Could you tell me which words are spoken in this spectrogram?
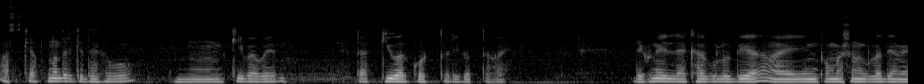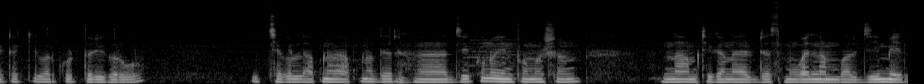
আজকে আপনাদেরকে দেখাবো কীভাবে একটা কিউআর কোড তৈরি করতে হয়। দেখুন, এই লেখাগুলো দিয়ে, এই ইনফরমেশনগুলো দিয়ে আমি একটা কিউআর কোড তৈরি করব। ইচ্ছা করলে আপনারা আপনাদের যে কোনো ইনফরমেশন, নাম, ঠিকানা, অ্যাড্রেস, মোবাইল নাম্বার জিমেল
